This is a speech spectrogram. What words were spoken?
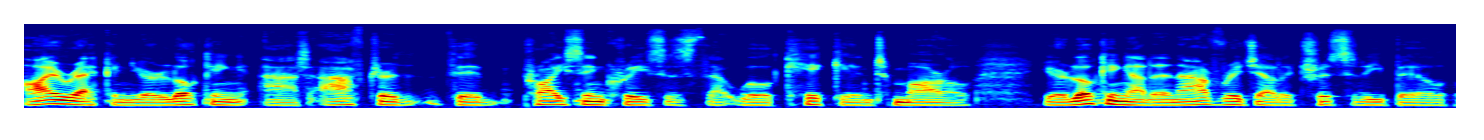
I reckon you're looking at, after the price increases that will kick in tomorrow, you're looking at an average electricity bill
